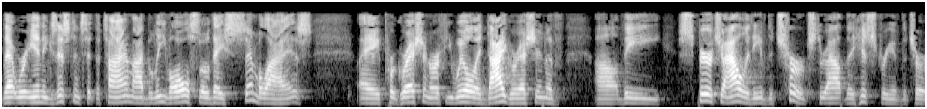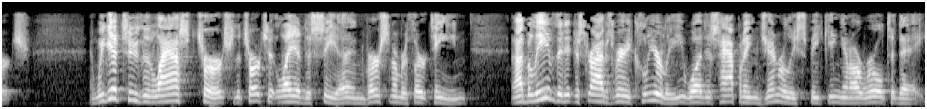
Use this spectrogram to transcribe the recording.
that were in existence at the time. I believe also they symbolize a progression, or if you will, a digression of uh, the spirituality of the church throughout the history of the church. And we get to the last church, the church at Laodicea, in verse number 13. And I believe that it describes very clearly what is happening, generally speaking, in our world today.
